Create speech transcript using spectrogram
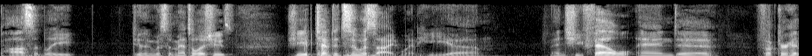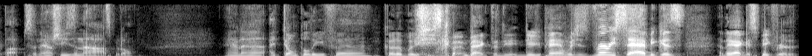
possibly dealing with some mental issues. She attempted suicide when he, uh, and she fell and uh, fucked her hip up. So now she's in the hospital. And uh, I don't believe uh, Kota Ibushi's going back to New Japan, which is very sad because I think I can speak for the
